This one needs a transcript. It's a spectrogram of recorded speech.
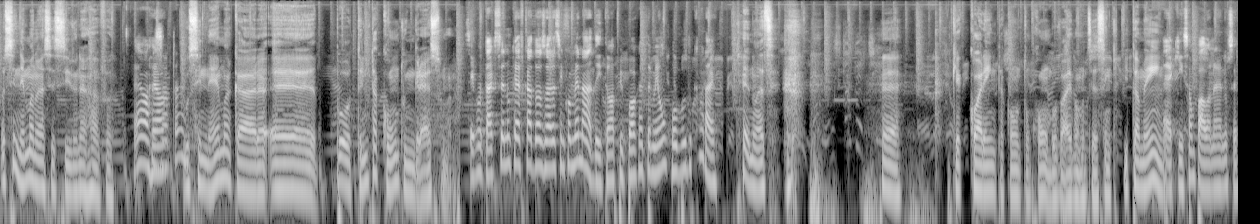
o cinema não é acessível, né, Rafa? Real, real. Exatamente. O cinema, cara, é. Pô, 30 conto o ingresso, mano. Sem contar que você não quer ficar duas horas sem comer nada, então a pipoca também é um roubo do caralho. É, não é. assim. É. que é 40 conto um combo, vai, vamos dizer assim. E também. É, aqui em São Paulo, né? Não sei.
